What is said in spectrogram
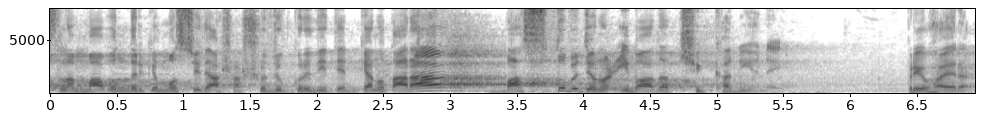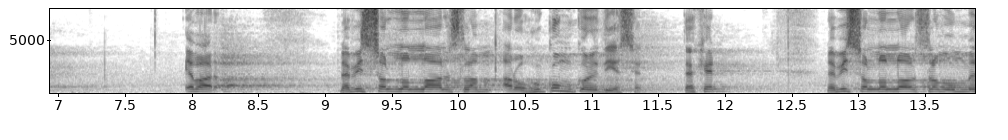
ইসলাম মা বোনদেরকে মসজিদে আসার সুযোগ করে দিতেন। কেন? তারা বাস্তবে যেন ইবাদত শিক্ষা নিয়ে নেয়। প্রিয় ভাইয়েরা, এবার নবী সাল্লাহ ইসলাম আরও হুকুম করে দিয়েছেন। দেখেন, নবী সাল্লাহ ইসলাম উম্মে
